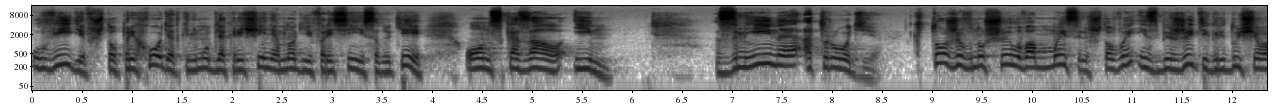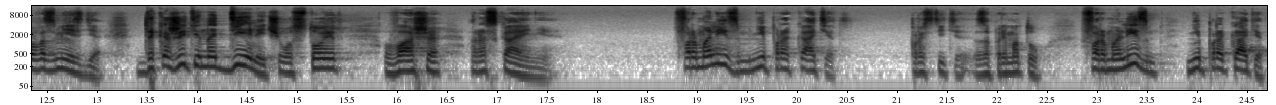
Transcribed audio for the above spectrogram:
Увидев, что приходят к нему для крещения многие фарисеи и садукеи, он сказал им, «Змеиное отродье, Кто же внушил вам мысль, что вы избежите грядущего возмездия? Докажите на деле, чего стоит ваше раскаяние. Формализм не прокатит. Простите за прямоту. Формализм не прокатит.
